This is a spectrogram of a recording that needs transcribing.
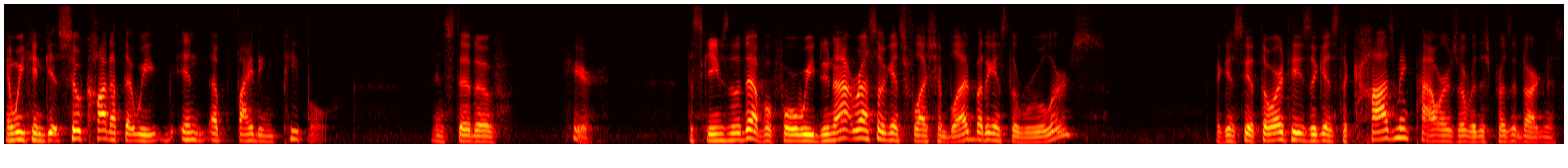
And we can get so caught up that we end up fighting people instead of here. The schemes of the devil. For we do not wrestle against flesh and blood, but against the rulers against the authorities, against the cosmic powers over this present darkness,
